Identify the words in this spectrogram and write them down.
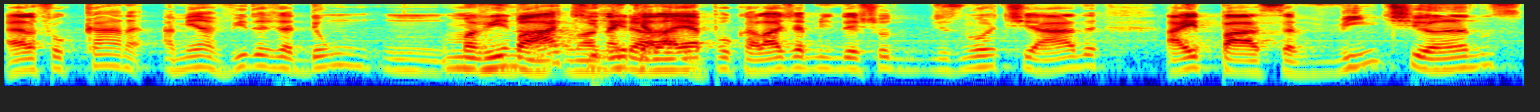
Aí ela falou, cara, a minha vida já deu um, um, Uma um baque uma naquela época lá, já me deixou desnorteada. Aí passa 20 anos,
